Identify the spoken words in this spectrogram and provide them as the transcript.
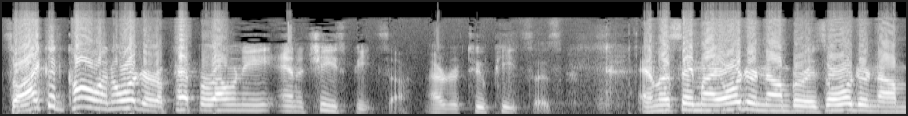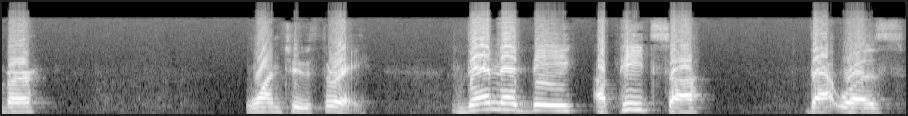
So I could call an order a pepperoni and a cheese pizza. I order two pizzas. And let's say my order number is order number one, two, three. Then there'd be a pizza that was,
